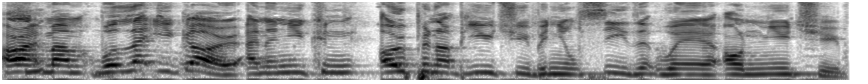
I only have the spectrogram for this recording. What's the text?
All right, Mum. We'll let you go, and then you can open up YouTube, and you'll see that we're on YouTube.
